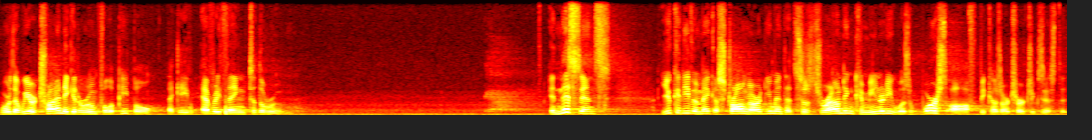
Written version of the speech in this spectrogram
were that we were trying to get a room full of people that gave everything to the room. In this sense, you could even make a strong argument that the surrounding community was worse off because our church existed.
